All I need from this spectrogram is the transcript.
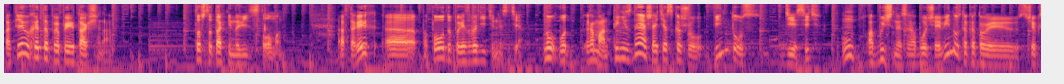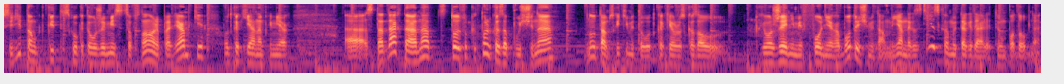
Во-первых, это проприетарщина. То, что так ненавидит Столман. Во-вторых, э, по поводу производительности. Ну, вот, Роман, ты не знаешь, а я тебе скажу. Windows 10, ну, обычная рабочая Windows, на которой человек сидит там сколько-то уже месяцев, устанавливает программки, вот как я, например. Э, стандартно она только, только запущенная, ну, там, с какими-то, вот, как я уже сказал, приложениями в фоне работающими, там, Яндекс Диском и так далее, и тому подобное,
